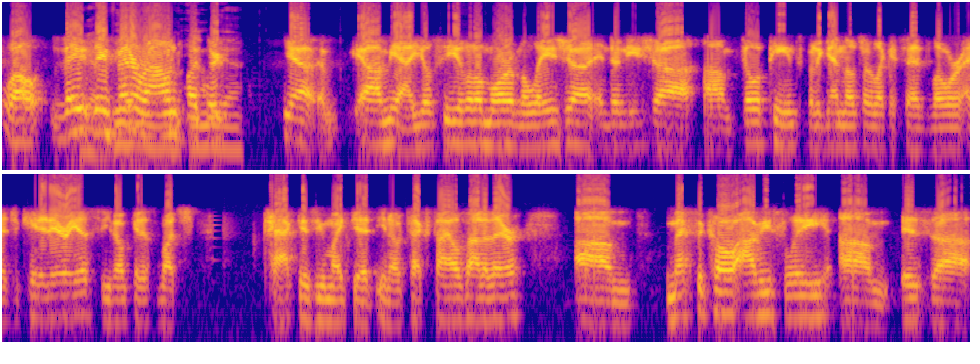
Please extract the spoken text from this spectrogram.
Well, they Yeah, they've been around, but they're India. Yeah, um, yeah. You'll see a little more of Malaysia, Indonesia, um, Philippines, but again, those are like I said, lower educated areas, so you don't get as much tech as you might get, you know, textiles out of there. Um, Mexico obviously um, is uh,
